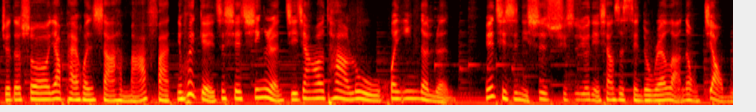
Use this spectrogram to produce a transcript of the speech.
觉得说要拍婚纱很麻烦，你会给这些新人即将要踏入婚姻的人？因为其实你是其实有点像是 Cinderella 那种教母，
